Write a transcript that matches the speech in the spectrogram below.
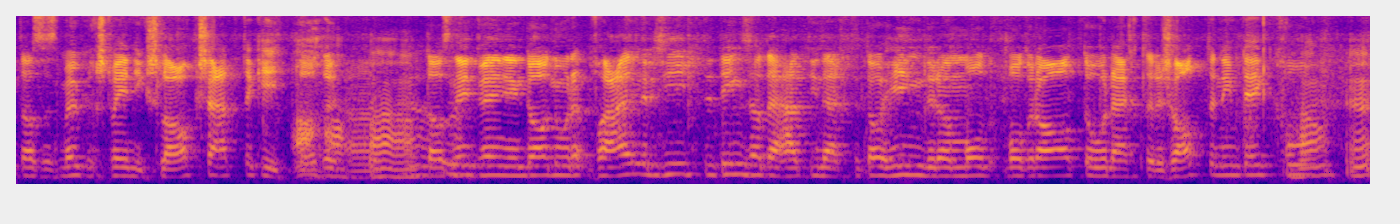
Dass es möglichst wenig Schlagschatten gibt, oder? aha. Und das nicht, wenn ich da nur von einer Seite Dings habe, dann hätte ich nachher da hinten am Mo- Moderator nachher einen Schatten im Deckel. Aha, ja.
